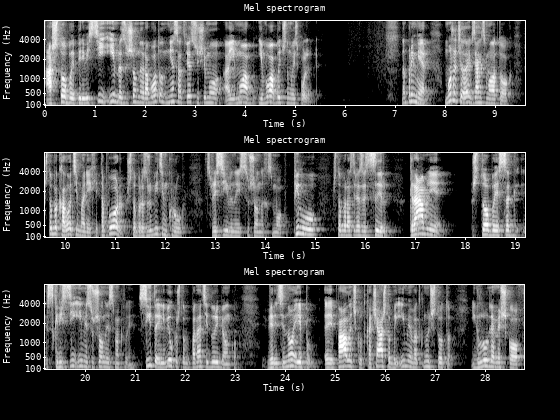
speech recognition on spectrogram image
а чтобы перевести им разрешенную работу не соответствующему а ему, его обычному использованию. Например, может человек взять молоток, чтобы колоть им орехи, топор, чтобы разрубить им круг, спрессивный из сушеных смог, пилу, чтобы разрезать сыр, грабли, чтобы скрести ими сушеные смоквы, сито или вилку, чтобы подать еду ребенку, веретено э, палочку, ткача, чтобы ими воткнуть что-то, иглу для мешков,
